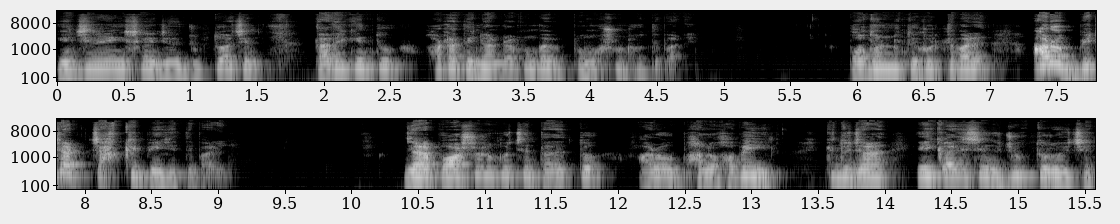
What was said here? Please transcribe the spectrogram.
ইঞ্জিনিয়ারিংয়ের সঙ্গে যে যুক্ত আছেন, তাদের কিন্তু হঠাৎই নানা রকমভাবে প্রমোশন হতে পারে। পদোন্নতি ঘটতে পারে। আরও বেটার চাকরি পেয়ে যেতে পারেন। যারা পড়াশোনা করছেন তাদের তো আরও ভালো হবেই। কিন্তু যারা এই কাজের সঙ্গে যুক্ত রয়েছেন,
